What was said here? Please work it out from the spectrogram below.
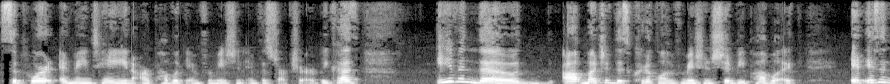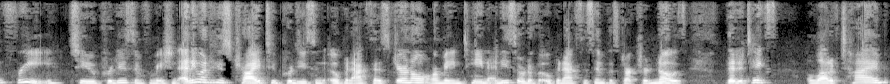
support and maintain our public information infrastructure. Because even though uh, much of this critical information should be public, it isn't free to produce information. Anyone who's tried to produce an open access journal or maintain any sort of open access infrastructure knows that it takes a lot of time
